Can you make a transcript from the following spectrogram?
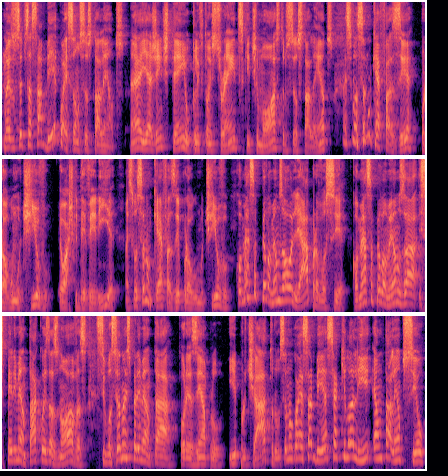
Mas você precisa saber quais são os seus talentos. Né? E a gente tem o Clifton Strengths que te mostra os seus talentos. Mas se você não quer fazer por algum motivo, eu acho que deveria, mas se você não quer fazer por algum motivo, começa pelo menos a olhar para você. Começa pelo menos a experimentar coisas novas. Se você não experimentar, por exemplo, ir pro teatro, você não vai saber se aquilo ali é um talento seu,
